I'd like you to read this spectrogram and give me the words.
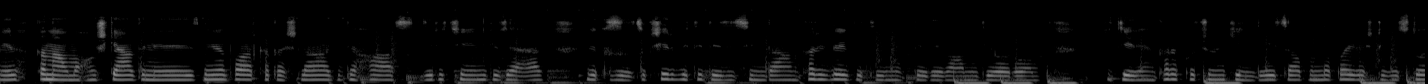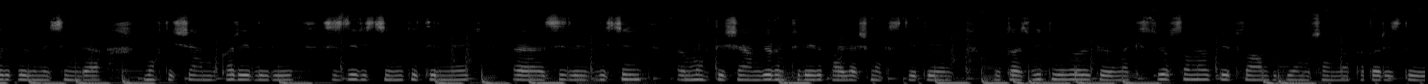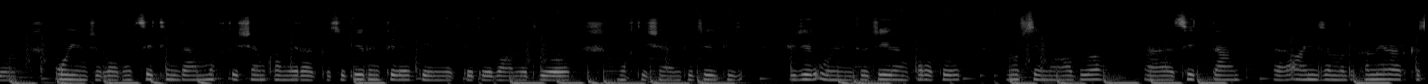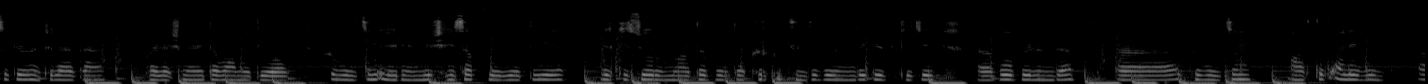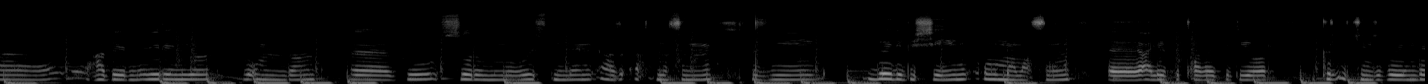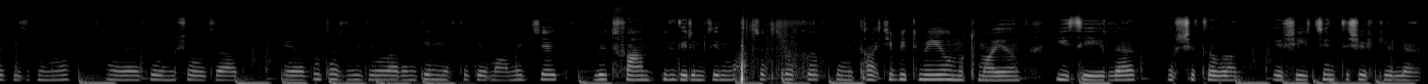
Merhaba kanalıma hoş geldiniz. Merhaba arkadaşlar. Bir daha sizler için güzel e, Kızılcık Şerbeti dizisinden kareler getirmekte devam ediyorum. Ceren Karakoç'un kendi hesabında paylaştığı story bölümesinde muhteşem bu kareleri sizler için getirmek, e, sizler için muhteşem görüntüleri paylaşmak istedim. Bu tarz videoları görmek istiyorsanız lütfen videomu sonuna kadar izleyin. Oyuncuların setinden muhteşem kamera arkası görüntüler gelmekte devam ediyor. Muhteşem güzel güzel, oyuncu Ceylan Karakoç, Nursema abla e, setten e, aynı zamanda kamera arkası görüntülerden paylaşmaya devam ediyor. Kıvılcım öğrenmiş hesap soruyor diye herkes yorumlarda burada 43. bölümde gözükecek. E, bu bölümde e, Kıvılcım artık Alev'in e, haberini öğreniyor ve ondan e, bu sorumluluğu üstünden atmasını e, böyle bir şeyin olmamasını e, Alev'i talep ediyor. 43. bölümde biz bunu e, görmüş olacak. E, bu tarz videolarım gelmekte devam edecek. Lütfen bildirim zilini açık bırakıp beni takip etmeyi unutmayın. İyi seyirler. Hoşçakalın. Her şey için teşekkürler.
